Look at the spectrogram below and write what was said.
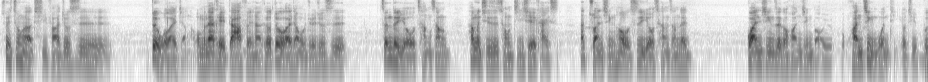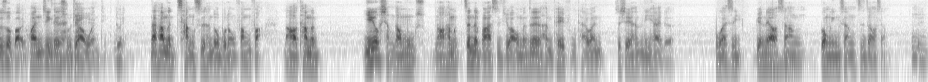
最重要的启发就是，对我来讲，我们大家可以大家分享。可是对我来讲，我觉得就是真的有厂商，他们其实从机械开始，那转型后是有厂商在关心这个环境保育、环境问题，尤其不是说保育环境跟塑胶问题。对，那他们尝试很多不同方法，然后他们也有想到木薯，然后他们真的把它实际化。我们真的很佩服台湾这些很厉害的，不管是原料商、供应商、制造商。嗯，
